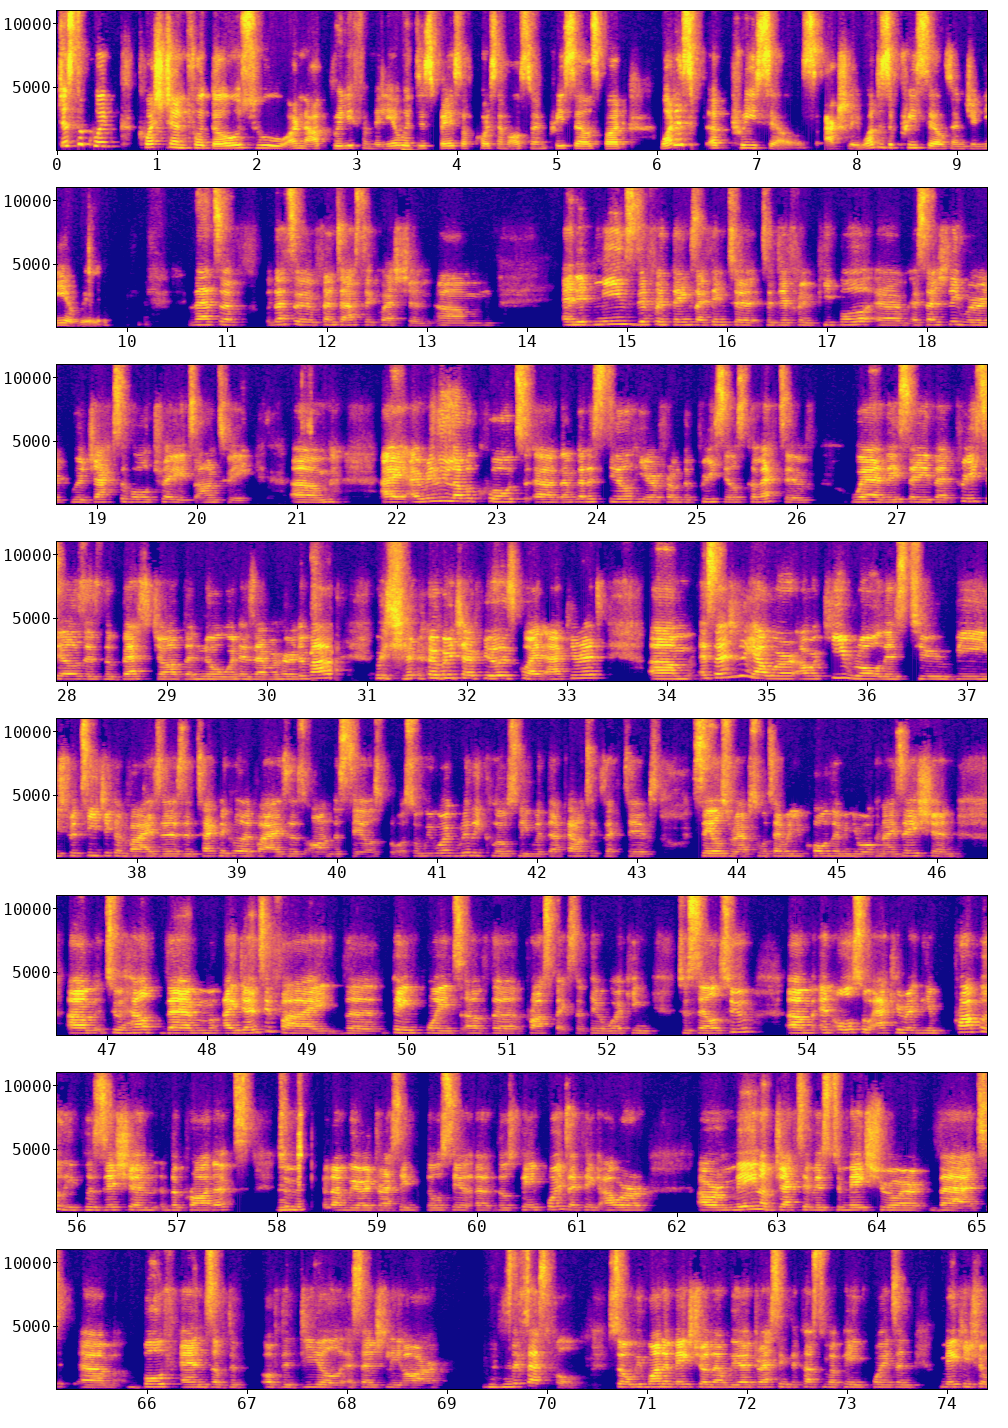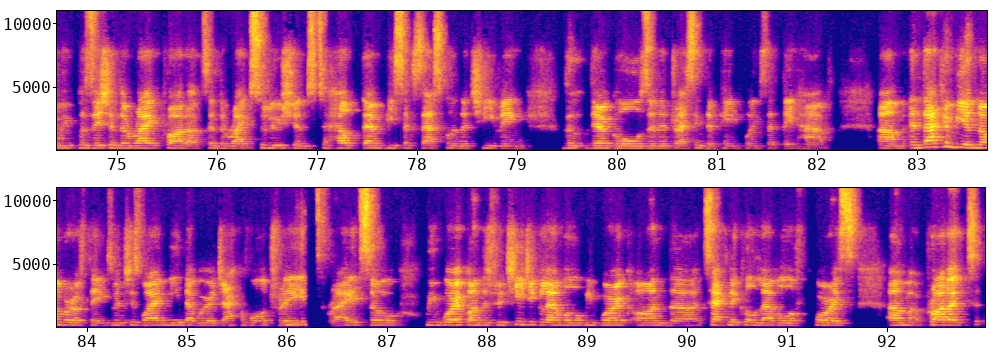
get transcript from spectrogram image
Just a quick question for those who are not really familiar with this space. Of course, I'm also in pre-sales, but what is a pre-sales actually? What is a pre-sales engineer really? That's a that's a fantastic question. Um, and it means different things, I think, to, to different people. Um, essentially, we're, we're jacks of all trades, aren't we? Um, I, I really love a quote uh, that I'm going to steal here from the pre-sales collective, where they say that pre-sales is the best job that no one has ever heard about, which, which I feel is quite accurate. Um, essentially, our, our key role is to be strategic advisors and technical advisors on the sales floor. So we work really closely with the account executives sales reps, whatever you call them in your organization, um, to help them identify the pain points of the prospects that they're working to sell to, um, and also accurately and properly position the products to mm-hmm. make sure that we are addressing those uh, those pain points. I think our our main objective is to make sure that um, both ends of the of the deal essentially are mm-hmm. successful. So we want to make sure that we are addressing the customer pain points and making sure we position the right products and the right solutions to help them be successful in achieving the, their goals and addressing the pain points that they have. Um, and that can be a number of things, which is why I mean that we're a jack of all trades, right? So we work on the strategic level, we work on the technical level, of course, um, product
